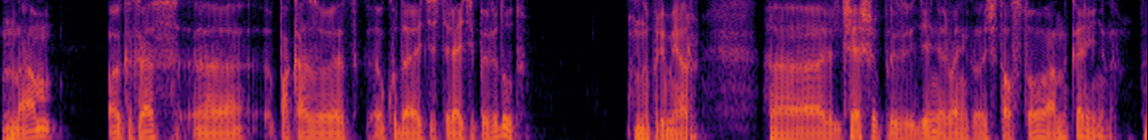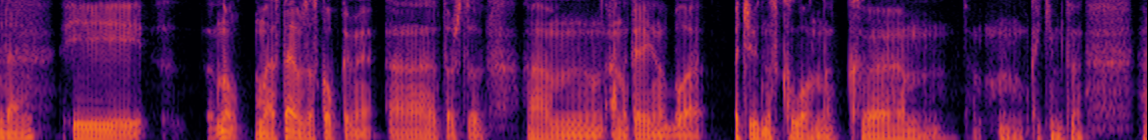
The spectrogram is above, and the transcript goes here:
нам э, как раз э, показывает, куда эти стереотипы ведут. Например, э, величайшее произведение Льва Николаевича Толстого Анна Каренина. Да. И ну, мы оставим за скобками э, то, что э, Анна Каренина была, очевидно, склонна к э, каким-то э,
